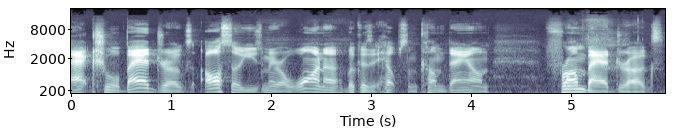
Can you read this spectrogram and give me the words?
actual bad drugs also use marijuana because it helps them come down from bad drugs.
